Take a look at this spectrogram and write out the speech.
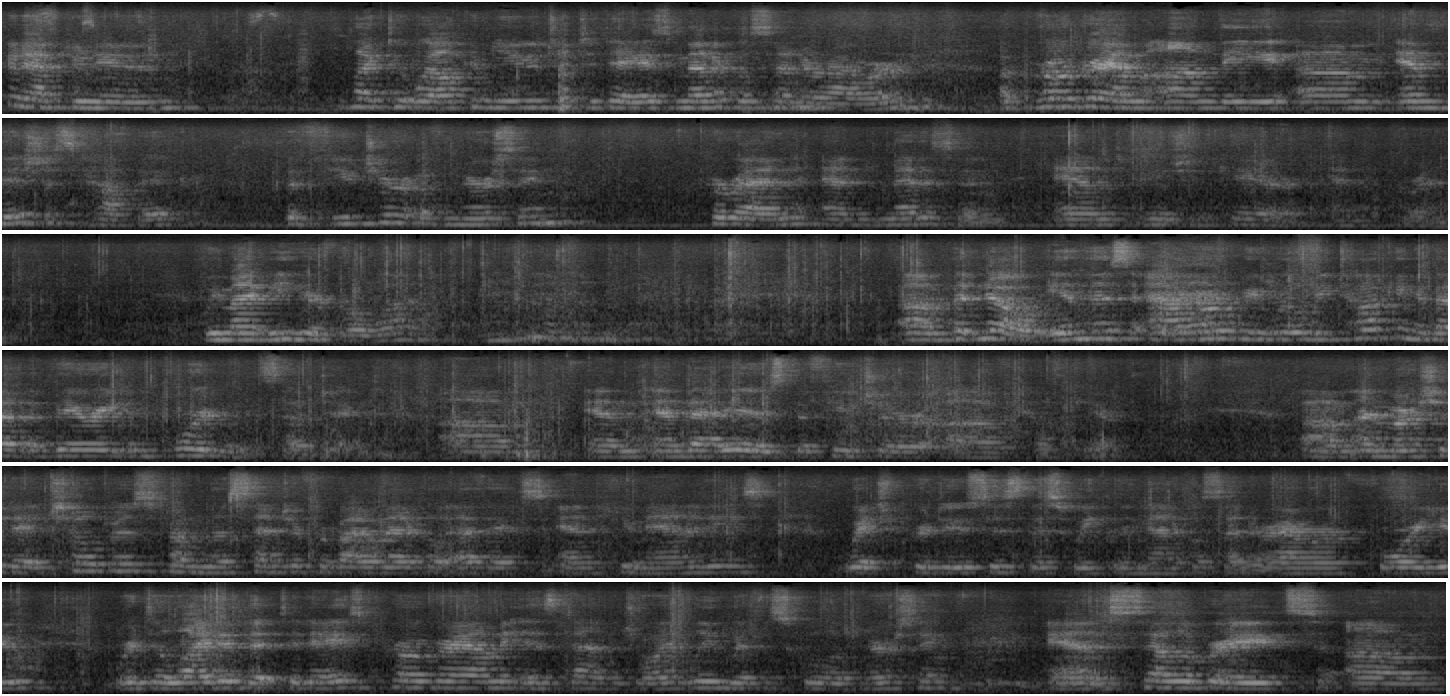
Good afternoon. I'd like to welcome you to today's Medical Center Hour, a program on the um, ambitious topic, the future of nursing, paren, and medicine, and patient care, and paren. We might be here for a while. Um, But no, in this hour, we will be talking about a very important subject, um, and and that is the future of healthcare. Um, I'm Marcia Day Childress from the Center for Biomedical Ethics and Humanities, which produces this weekly Medical Center Hour for you. We're delighted that today's program is done jointly with the School of Nursing and celebrates um,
